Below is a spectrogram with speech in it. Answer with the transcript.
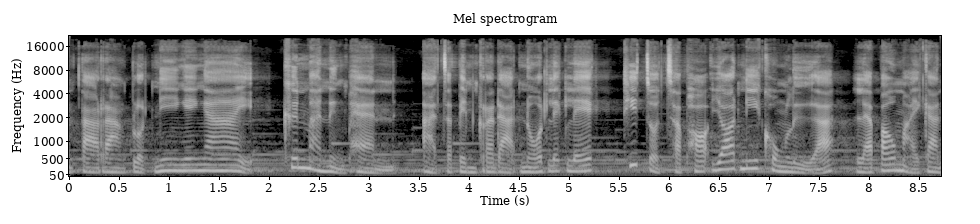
ำตารางปลดหนี้ง่าย ๆ ขึ้นมาหนึ่งแผ่น อาจจะเป็นกระดาษโน้ตเล็กๆ ที่จดเฉพาะยอดหนี้คงเหลือ และเป้าหมายการ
